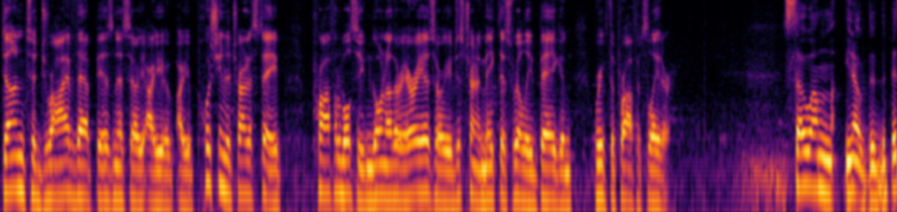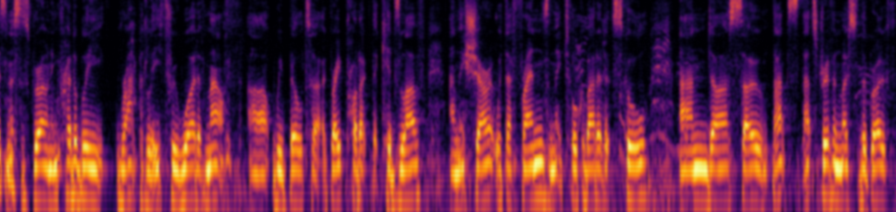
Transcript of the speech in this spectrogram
done to drive that business? Are, are you are you pushing to try to stay profitable so you can go in other areas, or are you just trying to make this really big and reap the profits later? So, um, you know, the, the, business has grown incredibly rapidly through word of mouth. Uh, we built a, a, great product that kids love, and they share it with their friends, and they talk about it at school, and uh, so that's that's driven most of the growth.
